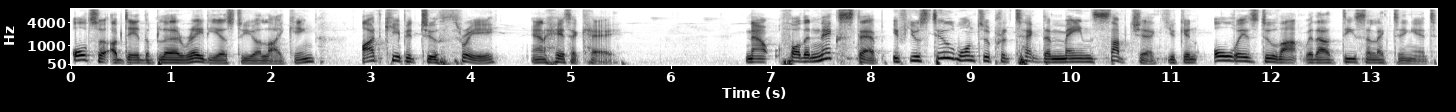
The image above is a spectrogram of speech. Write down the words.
also update the blur radius to your liking. I'd keep it to 3 and hit OK. Now, for the next step, if you still want to protect the main subject, you can always do that without deselecting it.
